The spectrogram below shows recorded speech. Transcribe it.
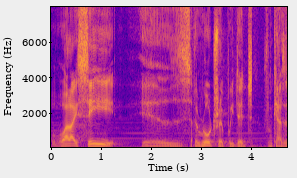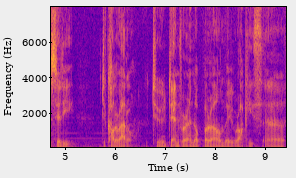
What I see is the road trip we did from Kansas City to Colorado, to Denver, and up around the Rockies. Uh,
